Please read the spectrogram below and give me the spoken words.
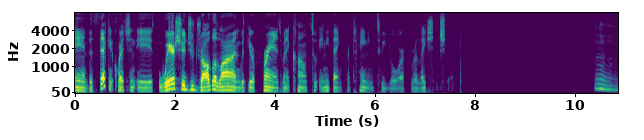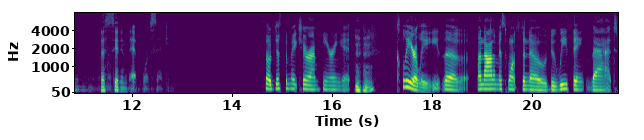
And the second question is where should you draw the line with your friends when it comes to anything pertaining to your relationship? Hmm. Let's sit in that for a second. So just to make sure I'm hearing it Mm-hmm. clearly, the anonymous wants to know do we think that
